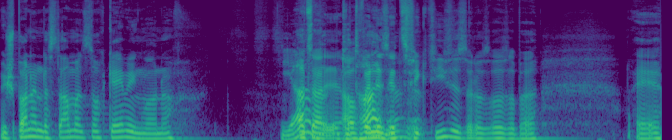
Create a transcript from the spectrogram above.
Wie spannend, dass damals noch Gaming war, ne? Ja, also, total, auch wenn es ne? jetzt fiktiv ist oder so, aber ey,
